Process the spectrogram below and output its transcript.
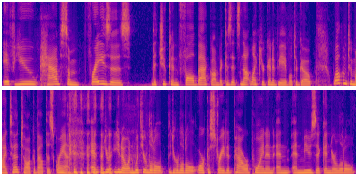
if you have some phrases that you can fall back on because it's not like you're going to be able to go welcome to my ted talk about this grant and you're you know and with your little your little orchestrated powerpoint and and and music and your little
